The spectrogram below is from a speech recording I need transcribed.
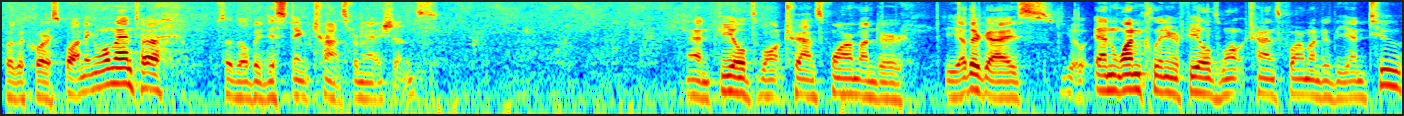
for the corresponding momenta, so they'll be distinct transformations. And fields won't transform under the other guys. N1 collinear fields won't transform under the N2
